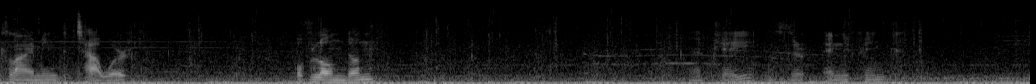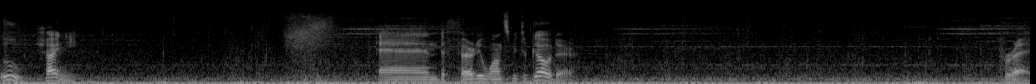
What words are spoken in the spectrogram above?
Climbing the tower of London. Okay, is there anything? Ooh, shiny. And the fairy wants me to go there. Pray.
